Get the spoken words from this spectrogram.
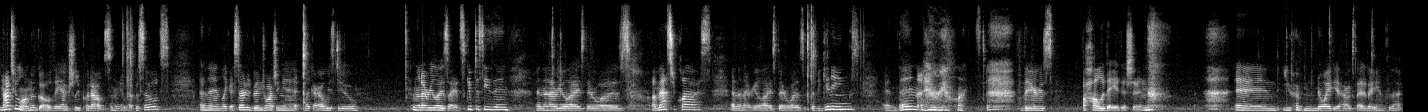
not too long ago they actually put out some new episodes and then like I started binge watching it like I always do. And then I realized I had skipped a season. And then I realized there was a master class and then I realized there was the beginnings. And then I realized there's a holiday edition. And you have no idea how excited I am for that.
